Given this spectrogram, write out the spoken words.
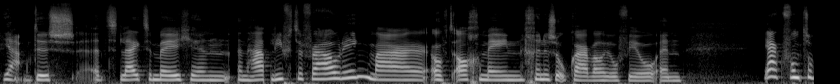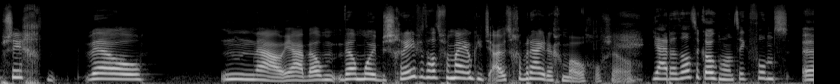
Ja, Dus het lijkt een beetje een, een haat-liefde verhouding. Maar over het algemeen gunnen ze elkaar wel heel veel. En ja, ik vond het op zich wel... mm, Nou ja, wel, wel mooi beschreven. Het had voor mij ook iets uitgebreider gemogen of zo. ja, dat had ik ook, want ik vond eh,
